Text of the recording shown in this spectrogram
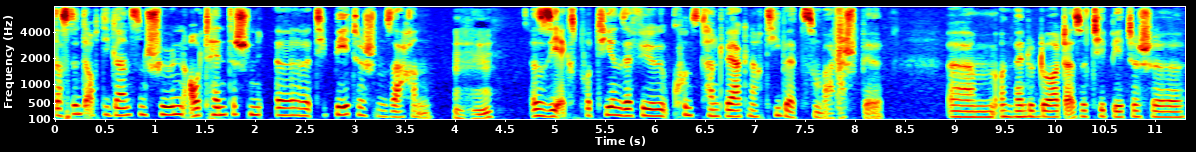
das sind auch die ganzen schönen, authentischen äh, tibetischen Sachen. Mhm. Also sie exportieren sehr viel Kunsthandwerk nach Tibet zum Beispiel. Ähm, und wenn du dort also tibetische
